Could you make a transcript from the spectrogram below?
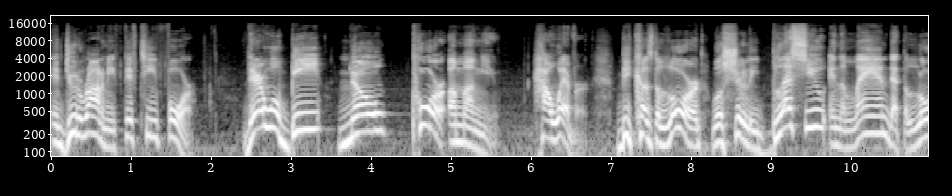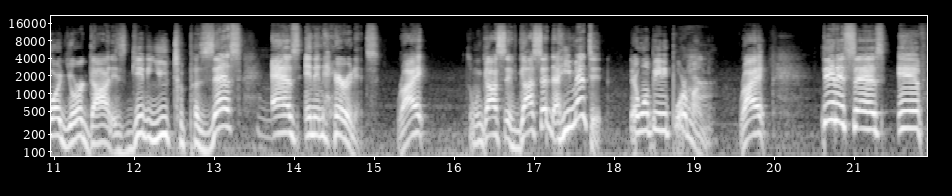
in Deuteronomy 15:4, there will be no poor among you. However, because the Lord will surely bless you in the land that the Lord your God is giving you to possess as an inheritance, right? So when God said, if God said that, he meant it. There won't be any poor you, right? Then it says, if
